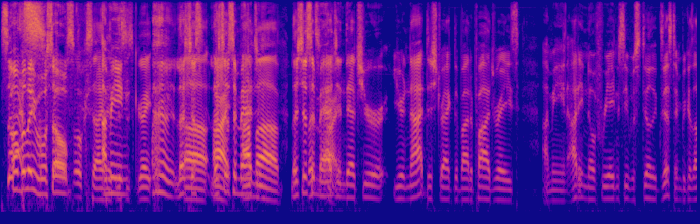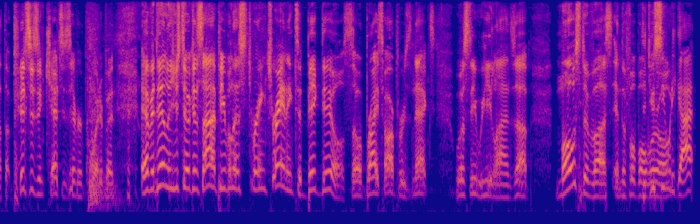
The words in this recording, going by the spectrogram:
So unbelievable. So So excited. I mean, This is great. let's Uh, just all let's right. just imagine. Uh, let's just let's- imagine right. that you're you're not distracted by the Padres. I mean, I didn't know free agency was still existing because I thought pitches and catches had reported, but evidently you still can sign people in spring training to big deals. So Bryce Harper's next. We'll see where he lines up. Most of us in the football world. Did you see what he got?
